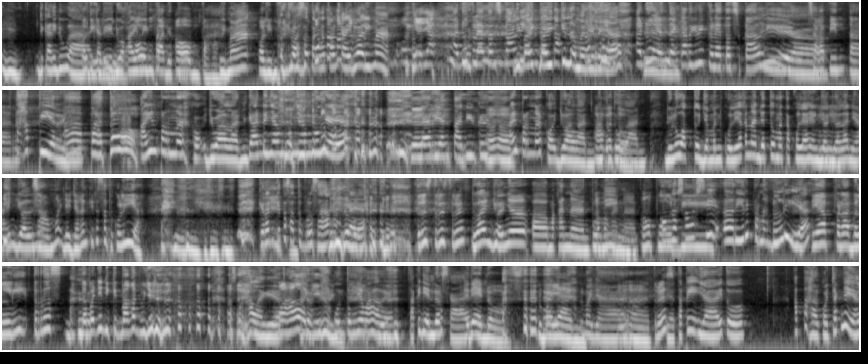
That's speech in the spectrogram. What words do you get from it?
Dikali dua. Oh, dikali Jadi dua. dua kali Oh, lipat empat. gitu. Oh, empat. Lima. Oh, lima. Dua setengah tahun kali dua lima. Oh iya ya. Aduh kelihatan sekali. Dibaik-baikin sama Riri ya. Aduh Iya, ente iya. Riri kelihatan sekali. Iya. Sangat pintar. Tapi Ri, Apa tuh? Ain pernah kok jualan, nggak ada nyambung nyambungnya ya. Dari yang tadi ke, Heeh. Ain pernah kok jualan Apa kebetulan. Dulu waktu zaman kuliah kan ada tuh mata kuliah yang jual-jualan ya. Ain Ih, jualan sama jangan kita satu kuliah. Kira kita satu perusahaan Iya, enggak ya. terus terus terus. Dua Ain jualnya eh, makanan, puding. makanan. Oh, Kalau nggak salah puding. sih eh, Riri pernah beli ya. Ya pernah beli terus dapatnya dikit banget Bu Jadara. Terus mahal lagi ya. Mahal lagi. Untungnya mahal ya. Tapi di endorse kan. Ada endorse. Lumayan. Lumayan. Heeh, terus Ya, tapi ya itu apa hal kocaknya ya?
